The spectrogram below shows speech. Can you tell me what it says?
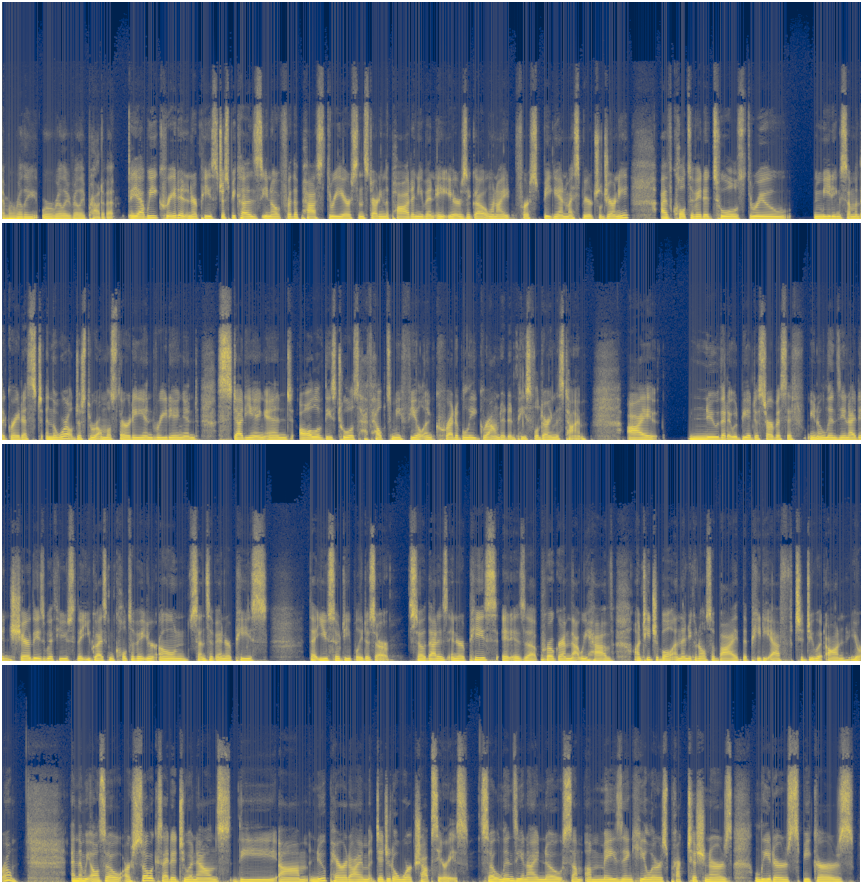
And we're really, we're really, really proud of it. Yeah, we created Inner Peace just because, you know, for the past three years since starting the pod, and even eight years ago when I first began my spiritual journey, I've cultivated tools through meeting some of the greatest in the world just through almost 30 and reading and studying. And all of these tools have helped me feel incredibly grounded and peaceful during this time. I knew that it would be a disservice if, you know, Lindsey and I didn't share these with you so that you guys can cultivate your own sense of inner peace that you so deeply deserve. So that is Inner Peace. It is a program that we have on Teachable, and then you can also buy the PDF to do it on your own. And then we also are so excited to announce the um, new Paradigm Digital Workshop Series. So, Lindsey and I know some amazing healers, practitioners, leaders, speakers,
